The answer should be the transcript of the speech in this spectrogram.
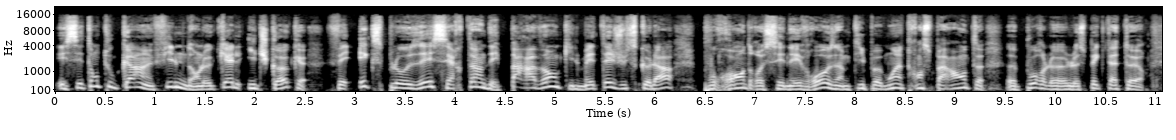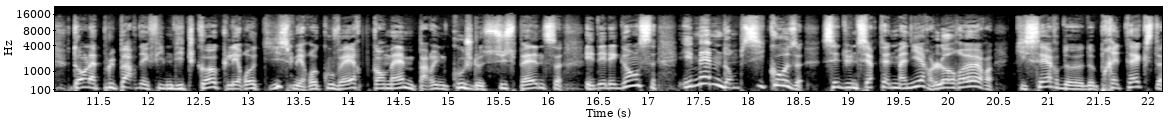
et c'est en tout cas un film dans lequel Hitchcock fait exploser certains des paravents qu'il mettait jusque-là pour rendre ses névroses un petit peu moins transparentes euh, pour le, le spectateur. Dans la plupart des films d'Hitchcock, l'érotisme est recouvert quand même par une couche de suspense et d'élégance, et même dans Psychose, c'est d'une certaine manière l'horreur qui sert de, prétexte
